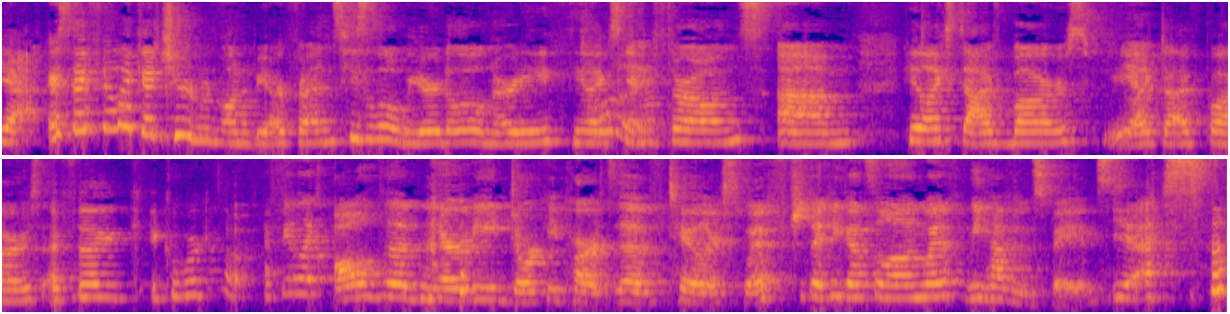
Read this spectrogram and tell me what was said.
yeah, I feel like Ed Sheeran would want to be our friends. He's a little weird, a little nerdy. He likes Game of Thrones. Um, he likes dive bars. We Yeah. like dive bars. I feel like it could work out. I feel like all the nerdy, dorky parts of Taylor Swift that he gets along with, we have in spades. Yes,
